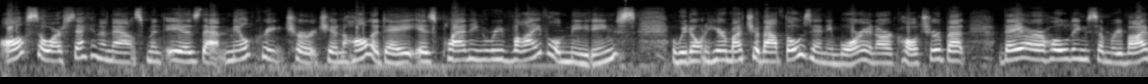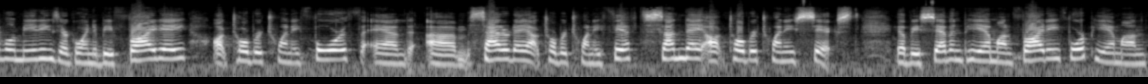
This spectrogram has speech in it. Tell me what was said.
Also, our second announcement is that Mill Creek Church in Holladay is planning revival meetings. We don't hear much about those anymore in our culture, but they are holding some revival meetings. They're going to be Friday, October 24th, and um, Saturday, October 25th, Sunday, October 26th. It'll be 7 p.m. on Friday, 4 p.m. on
